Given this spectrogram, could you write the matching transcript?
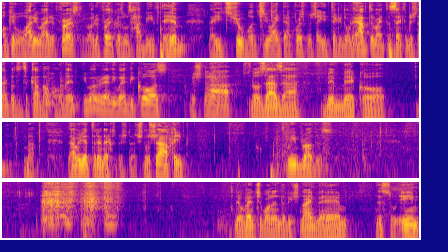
Okay, well, why did he write it first? He wrote it first because it was Habib to him. Now, it's true. Once you write that first Mishnah, you don't have to write the second Mishnah because it's a Kavah Homed. He wrote it anyway because Mishnah Lozaza Mimeko Ma. Now we get to the next Mishnah. Shlosha Achim. Three brothers. Reuven, Shimon, and Levi. Shnayim mehem nesuim.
